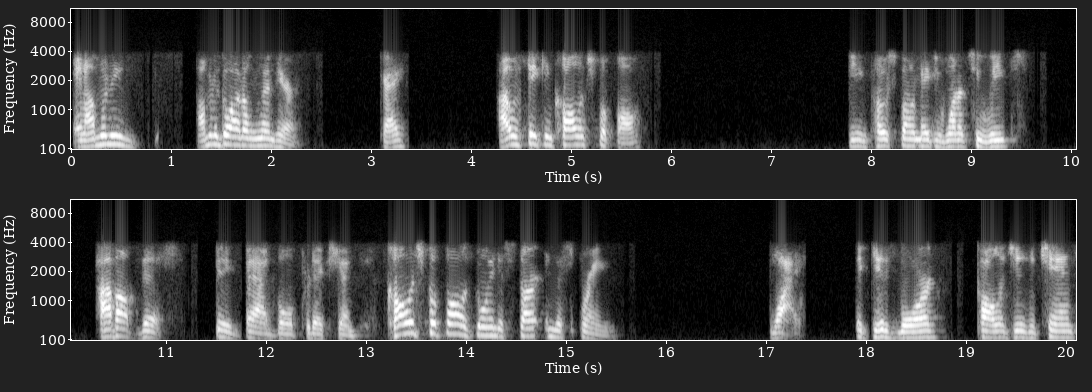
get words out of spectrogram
And I'm going to I'm going to go out on a limb here. Okay, I was thinking college football being postponed maybe one or two weeks. How about this big, bad, bold prediction? College football is going to start in the spring. Why? It gives more colleges a chance.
